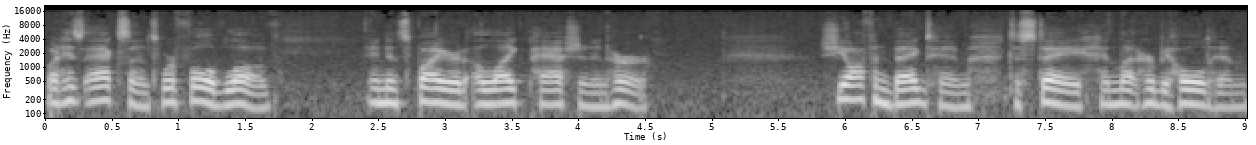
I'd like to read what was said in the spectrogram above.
but his accents were full of love, and inspired a like passion in her. She often begged him to stay and let her behold him,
